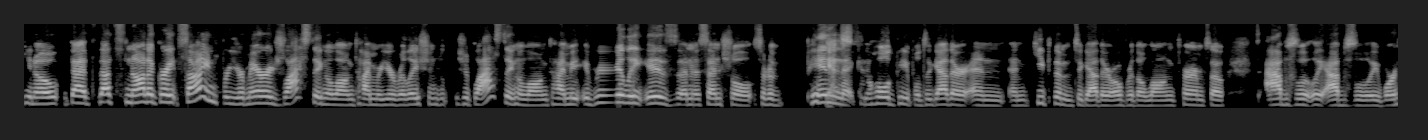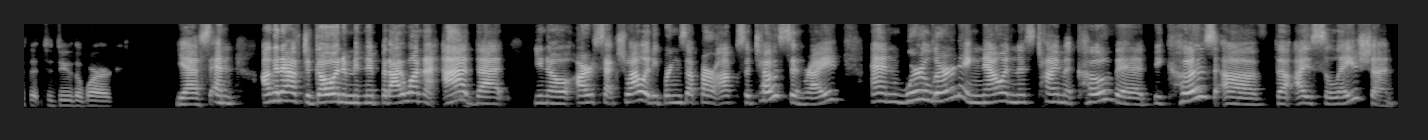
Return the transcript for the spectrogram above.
you know that that's not a great sign for your marriage lasting a long time or your relationship lasting a long time it, it really is an essential sort of pin yes. that can hold people together and and keep them together over the long term so it's absolutely absolutely worth it to do the work yes and i'm going to have to go in a minute but i want to add that you know, our sexuality brings up our oxytocin, right? And we're learning now in this time of COVID because of the isolation,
